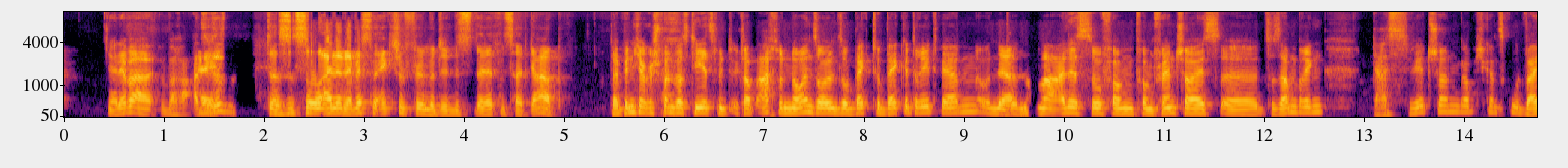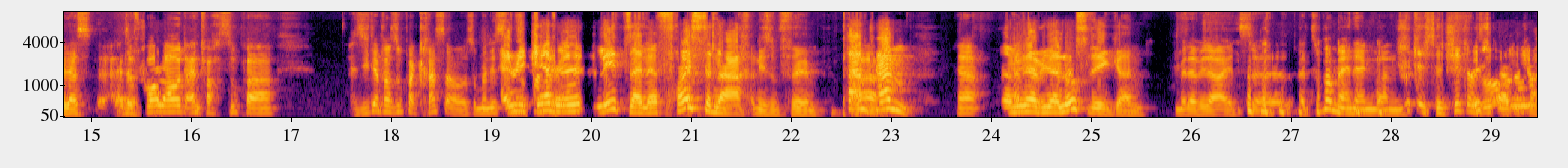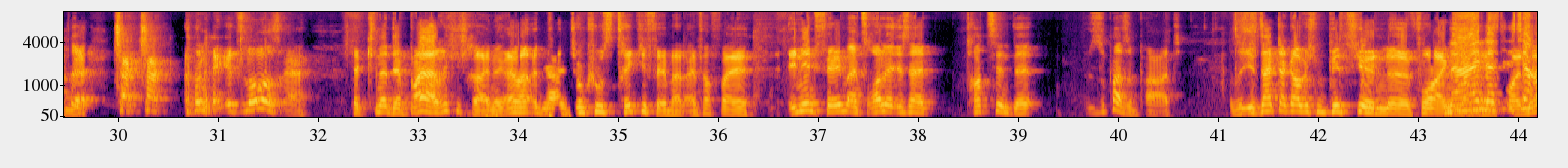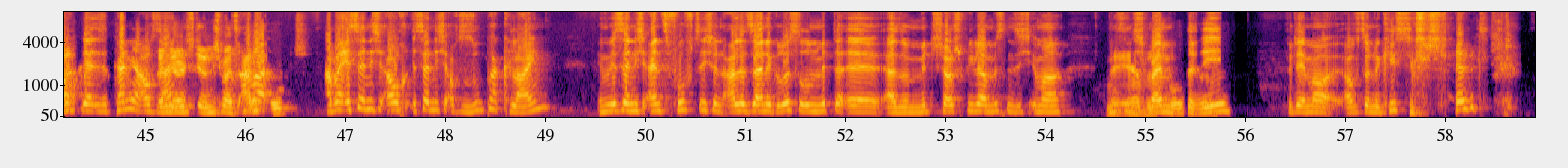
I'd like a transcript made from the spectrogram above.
Ja, der war überragend. Also das ist Das ist so einer der besten Actionfilme, den es in der letzten Zeit gab. Da bin ich auch gespannt, was die jetzt mit, ich glaube, 8 und 9 sollen so back-to-back gedreht werden und Ja. äh, nochmal alles so vom, vom Franchise äh, zusammenbringen. Das wird schon, glaube ich, ganz gut, weil das, also Fallout einfach super, sieht einfach super krass aus. Und man ist Henry Cavill lädt seine Fäuste nach in diesem Film. Pam, Ja. pam! Ja, Damit er wieder loslegen kann. damit er wieder als, äh, als Superman irgendwann. Wirklich, der steht da so und Chuck, Chuck und dann geht's los, ey. Der, knallt, der ballert richtig rein. Einfach, Ja. Tom Cruise trägt die Filme halt einfach, weil in den Filmen als Rolle ist er trotzdem der super Sympath. Also ihr seid da, glaube ich, ein bisschen äh, voreingenommen. Nein, das meine ist ja Freunde. auch, das kann ja auch Wenn ihr sein. euch den nicht mal Aber- anguckt. Aber ist er nicht auch, ist er nicht auch super klein? Ist er nicht 1,50 und alle seine größeren Mit, äh, also Mitschauspieler müssen sich immer müssen sich beim hoch. Dreh wird er immer auf so eine Kiste gestellt.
